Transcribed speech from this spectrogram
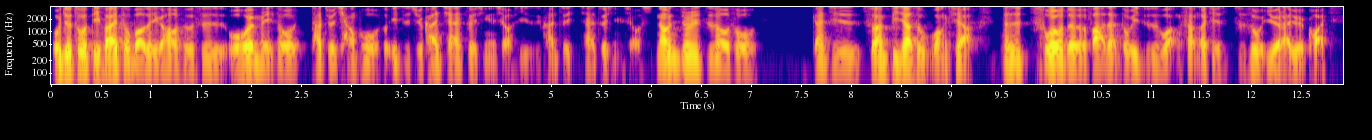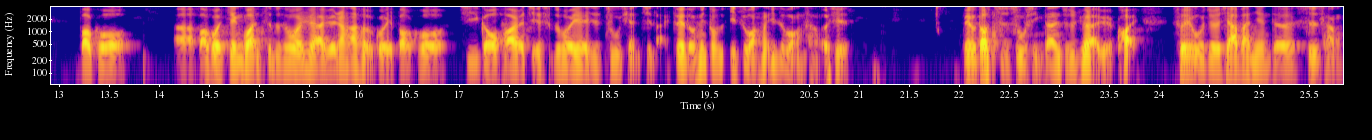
我觉得做 DeFi 周报的一个好处是，我会每周他就强迫我说一直去看现在最新的消息，一直看最现在最新的消息，然后你就会知道说，但其实虽然币价是往下，但是所有的发展都一直是往上，而且指数越来越快，包括呃，包括监管是不是会越来越让它合规，包括机构华尔街是不是会一直注钱进来，这些东西都是一直往上，一直往上，而且没有到指数型，但是就是越来越快。所以我觉得下半年的市场，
